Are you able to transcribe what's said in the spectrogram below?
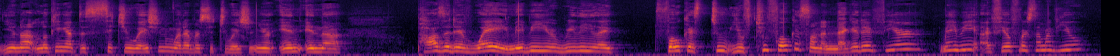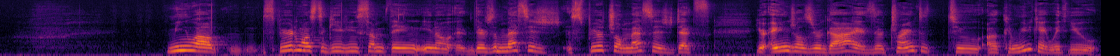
you're not looking at the situation whatever situation you're in in a positive way. Maybe you're really like focused too you're too focused on the negative here maybe i feel for some of you. Meanwhile spirit wants to give you something you know there's a message a spiritual message that's your angels your guides they're trying to, to uh, communicate with you.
